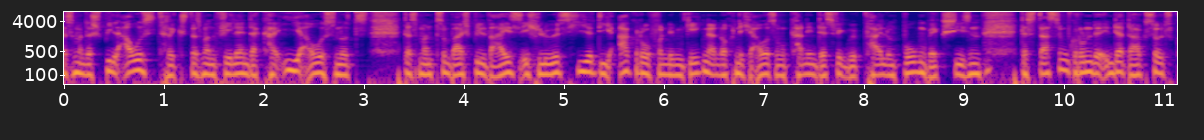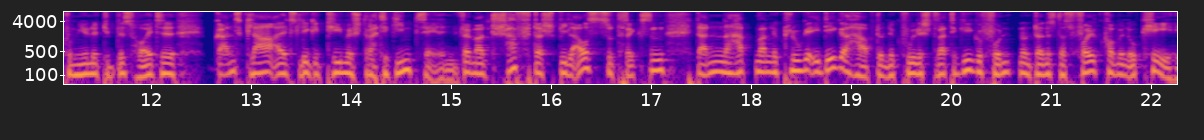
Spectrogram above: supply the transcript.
dass man das Spiel austrickst, dass man Fehler in der KI ausnutzt, dass man zum Beispiel weiß, ich löse hier die Agro von dem Gegner noch nicht aus und kann ihn deswegen mit Pfeil und Bogen wegschießen, dass das im Grunde in der Dark Souls Community bis heute ganz klar als legitime Strategien zählen. Wenn man schafft, das Spiel auszutricksen, dann hat man eine kluge Idee gehabt und eine coole Strategie gefunden und dann ist das vollkommen okay.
